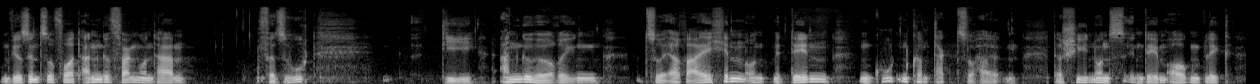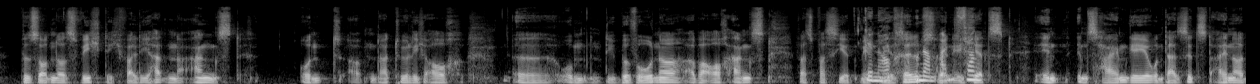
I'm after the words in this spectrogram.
Und wir sind sofort angefangen und haben versucht, die Angehörigen zu erreichen und mit denen einen guten Kontakt zu halten. Das schien uns in dem Augenblick besonders wichtig, weil die hatten Angst und auch natürlich auch äh, um die Bewohner, aber auch Angst, was passiert mit Genau. mir selbst, wenn ich Anfang- jetzt in, ins Heim gehe und da sitzt einer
